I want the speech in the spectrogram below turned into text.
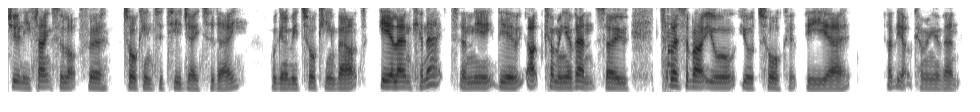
Julie, thanks a lot for talking to TJ today. We're going to be talking about ELN Connect and the, the upcoming event. So tell us about your, your talk at the uh, at the upcoming event?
